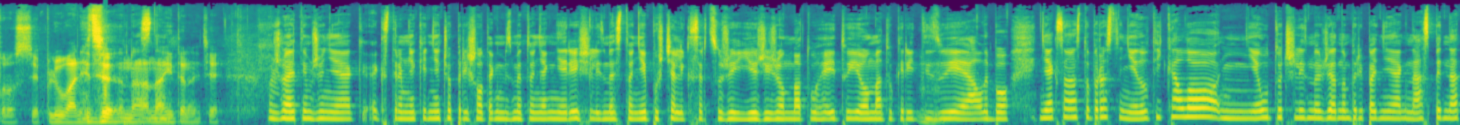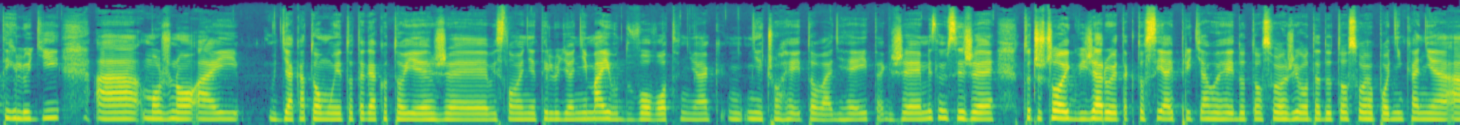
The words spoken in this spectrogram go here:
proste pľúvanec na, na internete. Možno aj tým, že nejak extrémne, keď niečo prišlo, tak my sme to nejak neriešili, sme si to nepúšťali k srdcu, že Ježiš, on ma tu hejtuje, on ma tu kritizuje, mm-hmm. alebo nejak sa nás to proste nedotýkalo, neútočili sme v žiadnom prípade nejak naspäť na tých ľudí a možno aj vďaka tomu je to tak, ako to je, že vyslovene tí ľudia nemajú dôvod nejak niečo hejtovať, hej. Takže myslím si, že to, čo človek vyžaruje, tak to si aj priťahuje hej, do toho svojho života, do toho svojho podnikania a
